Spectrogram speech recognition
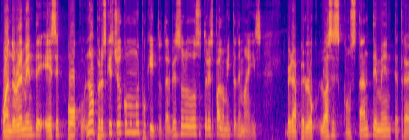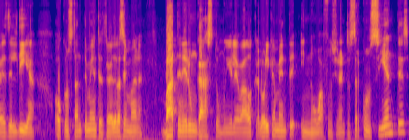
cuando realmente ese poco, no, pero es que yo como muy poquito, tal vez solo dos o tres palomitas de maíz, ¿verdad? Pero lo haces constantemente a través del día o constantemente a través de la semana va a tener un gasto muy elevado calóricamente y no va a funcionar. Entonces, estar conscientes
